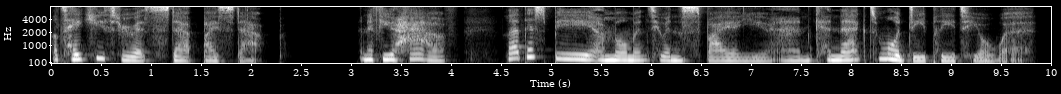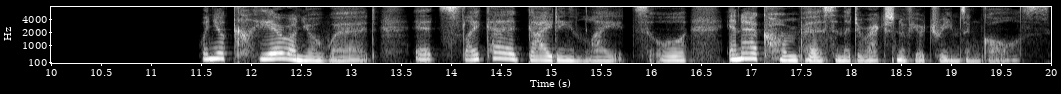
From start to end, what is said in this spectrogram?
I'll take you through it step by step. And if you have, let this be a moment to inspire you and connect more deeply to your word. When you're clear on your word, it's like a guiding light or inner compass in the direction of your dreams and goals.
